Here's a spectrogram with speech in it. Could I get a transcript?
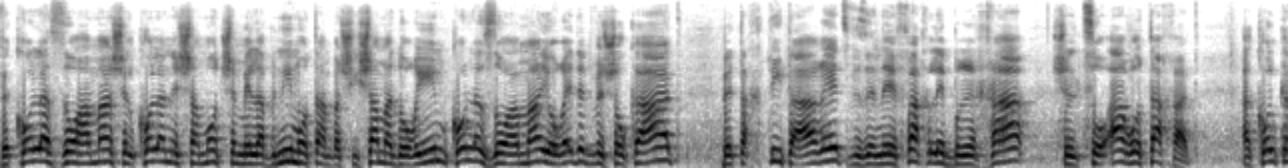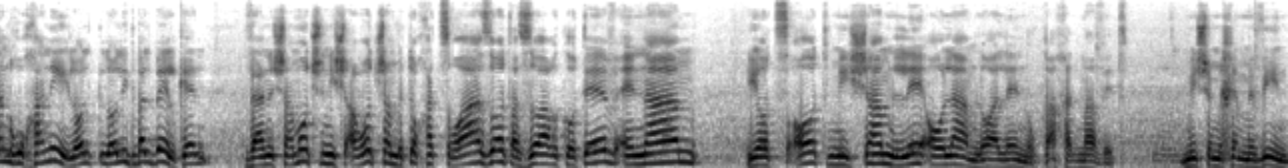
וכל הזוהמה של כל הנשמות שמלבנים אותם בשישה מדורים, כל הזוהמה יורדת ושוקעת בתחתית הארץ, וזה נהפך לבריכה של צואה רותחת. הכל כאן רוחני, לא, לא להתבלבל, כן? והנשמות שנשארות שם בתוך הצרועה הזאת, הזוהר כותב, אינם יוצאות משם לעולם, לא עלינו, פחד מוות. מי שמכם מבין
